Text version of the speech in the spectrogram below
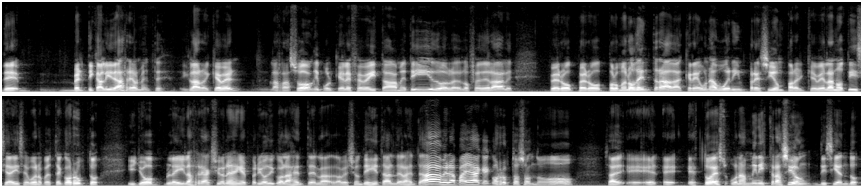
de verticalidad realmente. Y claro, hay que ver la razón y por qué el FBI estaba metido, los federales. Pero, pero por lo menos de entrada crea una buena impresión para el que ve la noticia y dice, bueno, pues este corrupto. Y yo leí las reacciones en el periódico, la gente, la, la versión digital de la gente, ah, mira para allá, qué corruptos son. No. O sea, eh, eh, eh, esto es una administración diciendo,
